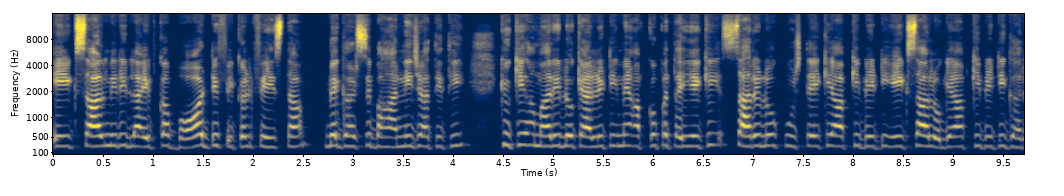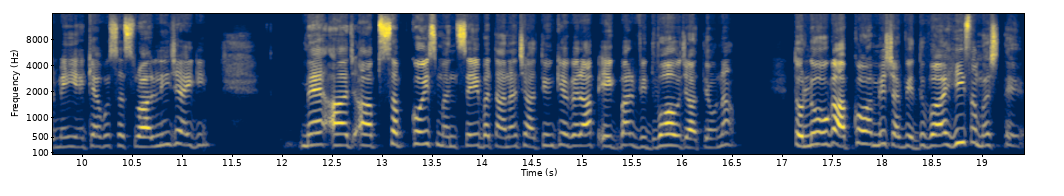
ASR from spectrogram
एक साल मेरी लाइफ़ का बहुत डिफ़िकल्ट फ़ेज़ था। मैं घर से बाहर नहीं जाती थी क्योंकि हमारी लोकेलिटी में आपको पता ही है कि सारे लोग पूछते हैं कि आपकी बेटी एक साल हो गया, आपकी बेटी घर में ही है, क्या वो ससुराल नहीं जाएगी? मैं आज आप सबको इस मन से बताना चाहती हूँ कि अगर आप एक बार विधवा हो जाते हो ना, तो लोग आपको हमेशा विधवा ही समझते हैं।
